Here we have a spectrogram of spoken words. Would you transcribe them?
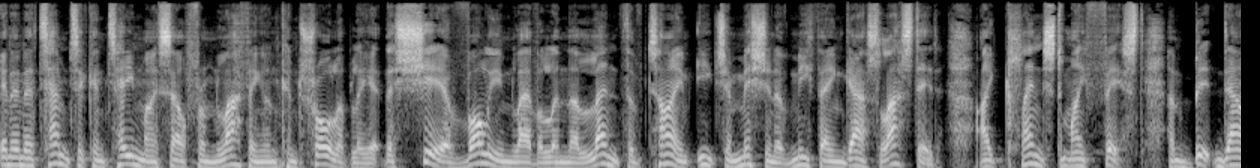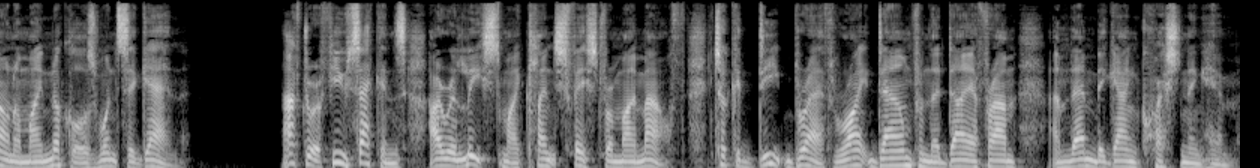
In an attempt to contain myself from laughing uncontrollably at the sheer volume level and the length of time each emission of methane gas lasted, I clenched my fist and bit down on my knuckles once again. After a few seconds, I released my clenched fist from my mouth, took a deep breath right down from the diaphragm, and then began questioning him.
